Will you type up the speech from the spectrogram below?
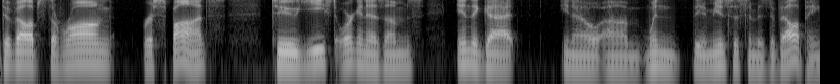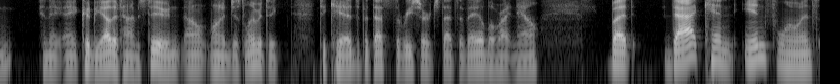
develops the wrong response to yeast organisms in the gut, you know, um, when the immune system is developing, and it, it, could be other times too. I don't want to just limit it to kids, but that's the research that's available right now. But that can influence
